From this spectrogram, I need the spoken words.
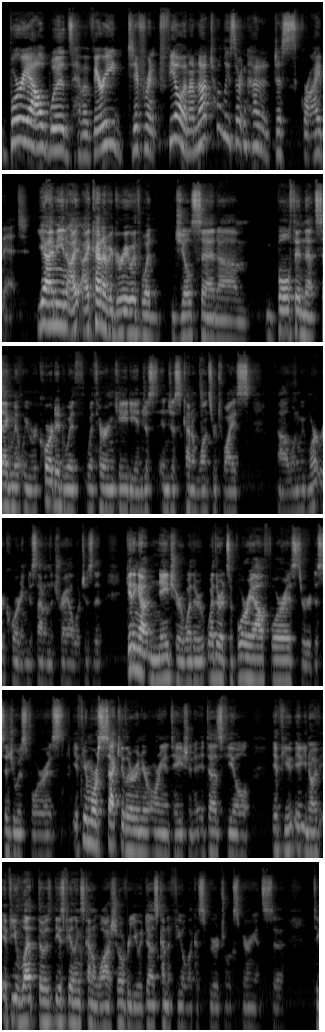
boreal woods have a very different feel, and I'm not totally certain how to describe it. Yeah, I mean, I, I kind of agree with what Jill said, um, both in that segment we recorded with with her and Katie, and just and just kind of once or twice uh, when we weren't recording, just out on the trail, which is that getting out in nature, whether whether it's a boreal forest or a deciduous forest, if you're more secular in your orientation, it does feel if you you know if, if you let those these feelings kind of wash over you, it does kind of feel like a spiritual experience to to,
